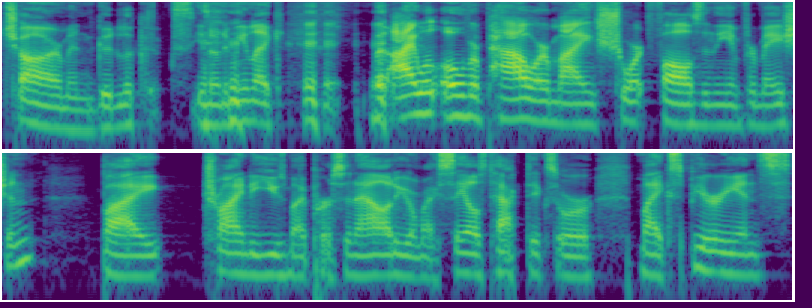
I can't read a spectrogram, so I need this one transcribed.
charm and good looks. You know what I mean? Like, but I will overpower my shortfalls in the information by trying to use my personality or my sales tactics or my experience,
